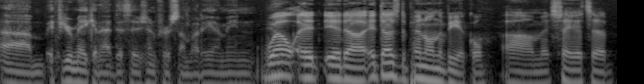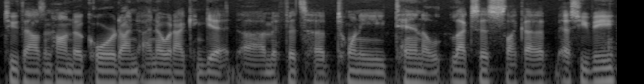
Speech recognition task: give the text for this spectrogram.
um, if you're making that decision for somebody i mean Well, it it uh, it does depend on the vehicle. Um, say it's a 2000 Honda Accord, I, I know what I can get. Um, if it's a 2010 Lexus, like a SUV,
